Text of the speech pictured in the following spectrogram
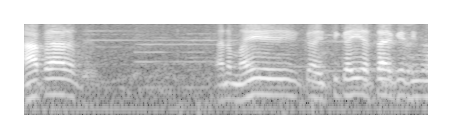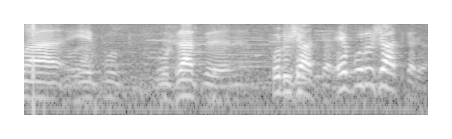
આ અને મહી કઈ કઈ અત્યારે કે હું આ એ પુરુષાર્થ કર્યો. પુરુષાર્થ કર્યો. એ પુરુષાર્થ કર્યો.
